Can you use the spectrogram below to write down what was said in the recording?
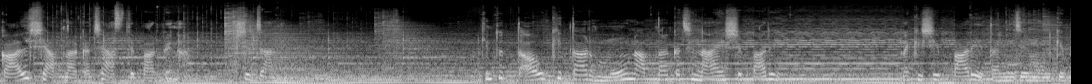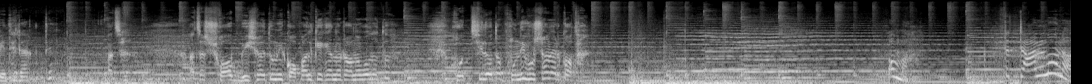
কাল সে আপনার কাছে আসতে পারবে না। সে জানে। কিন্তু তাও কি তার মন আপনার কাছে না এসে পারে? নাকি সে পারে তার নিজের মনকে বেঁধে রাখতে? আচ্ছা আচ্ছা সব বিষয় তুমি কপালকে কেন টানো বলো তো? হচ্ছিল তো ফণিভূষণের কথা। ও মা তা টানবো না।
